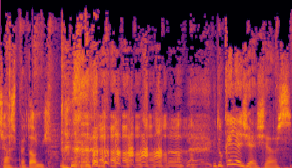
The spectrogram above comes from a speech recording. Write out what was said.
xas, petons. I tu què llegeixes?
